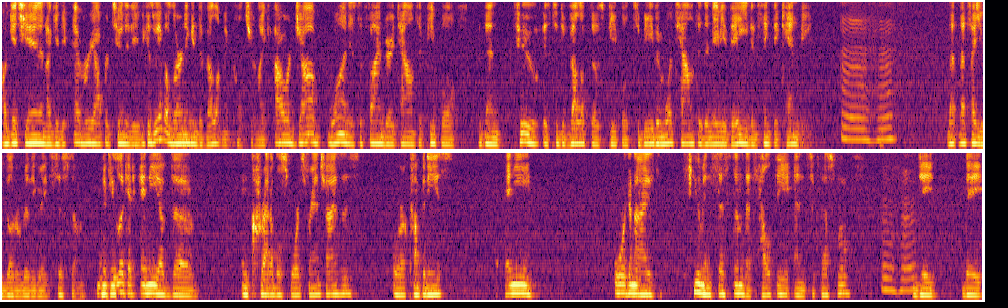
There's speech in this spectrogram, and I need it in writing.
I'll get you in and I'll give you every opportunity because we have a learning and development culture. Like our job, one, is to find very talented people, but then two is to develop those people to be even more talented than maybe they even think they can be. Mm-hmm. That, that's how you build a really great system. And if you look at any of the incredible sports franchises, or companies, any organized human system that's healthy and successful, mm-hmm. they they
